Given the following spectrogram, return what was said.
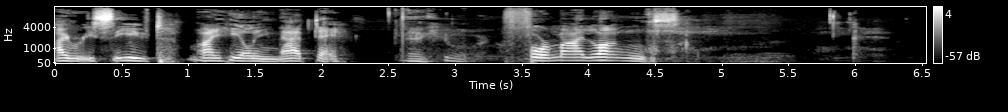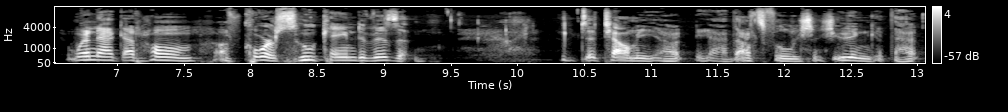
I received my healing that day. Thank you, Lord. For my lungs. When I got home, of course, who came to visit? To tell me, uh, yeah, that's foolishness. You didn't get that.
